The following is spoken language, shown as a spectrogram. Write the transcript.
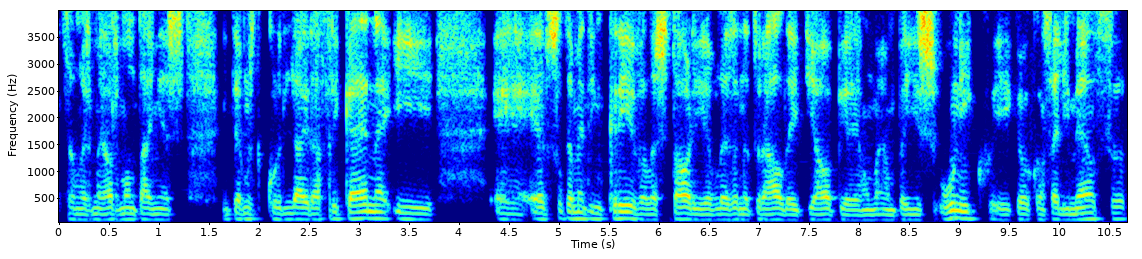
são as maiores montanhas em termos de cordilheira africana e é, é, absolutamente incrível a história e a beleza natural da Etiópia, é um, é um, país único e que eu aconselho imenso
